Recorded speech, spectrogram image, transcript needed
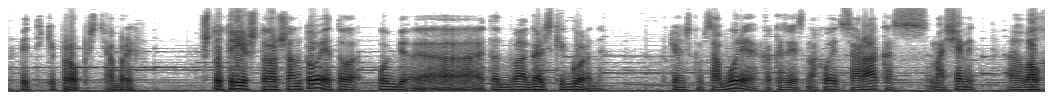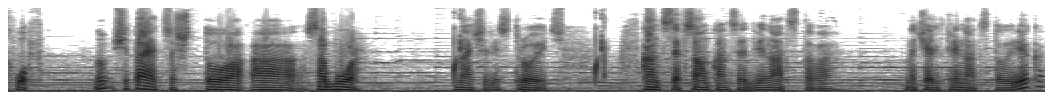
опять-таки пропасть, обрыв. Что Трир, что Аршанто это, обе, э, это два гальских города. В Кёльнском соборе, как известно, находится рака с мощами э, волхвов. Ну, считается, что э, собор начали строить конце, в самом конце 12 в начале 13 века,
